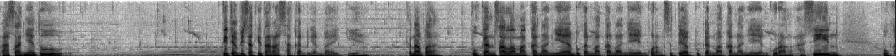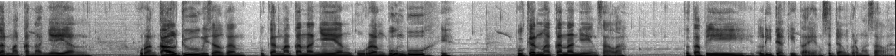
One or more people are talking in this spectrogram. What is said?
rasanya itu tidak bisa kita rasakan dengan baik, ya. Kenapa? Bukan salah makanannya, bukan makanannya yang kurang sedap, bukan makanannya yang kurang asin, bukan makanannya yang kurang kaldu misalkan, bukan makanannya yang kurang bumbu, ya. bukan makanannya yang salah, tetapi lidah kita yang sedang bermasalah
